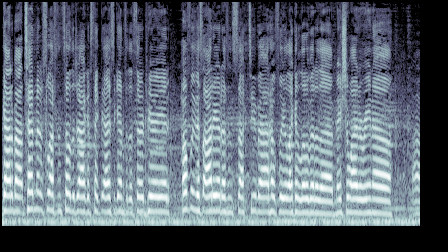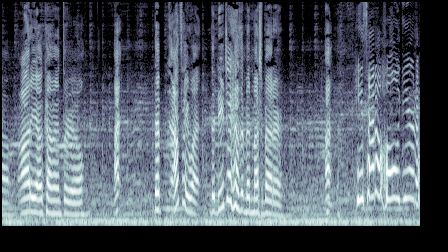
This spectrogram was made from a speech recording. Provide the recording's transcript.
got about 10 minutes left until the Jackets take the ice again for the third period. Hopefully, this audio doesn't suck too bad. Hopefully, you're liking a little bit of the Nationwide Arena um, audio coming through. I, the, I'll tell you what, the DJ hasn't been much better. I, He's had a whole year to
